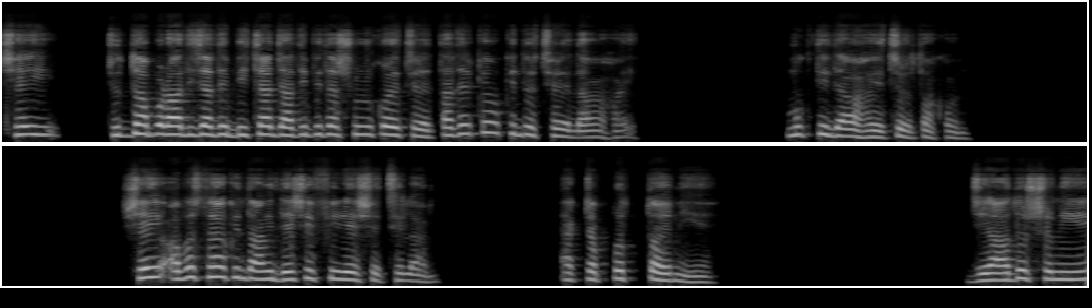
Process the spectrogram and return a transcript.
সেই যুদ্ধাপরাধী যাদের বিচার জাতিপিতা শুরু করেছিল তাদেরকেও কিন্তু ছেড়ে দেওয়া হয়, মুক্তি দেওয়া হয়েছিল তখন। সেই অবস্থায় কিন্তু আমি দেশে ফিরে এসেছিলাম, একটা প্রত্যয় নিয়ে। যে আদর্শ নিয়ে,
